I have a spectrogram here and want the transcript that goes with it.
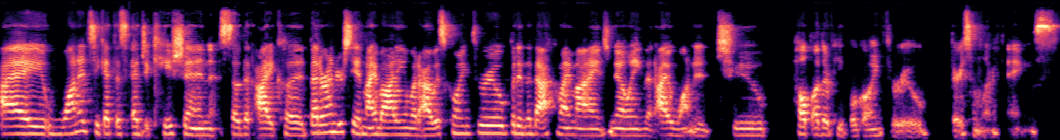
I wanted to get this education so that I could better understand my body and what I was going through, but in the back of my mind, knowing that I wanted to help other people going through very similar things.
